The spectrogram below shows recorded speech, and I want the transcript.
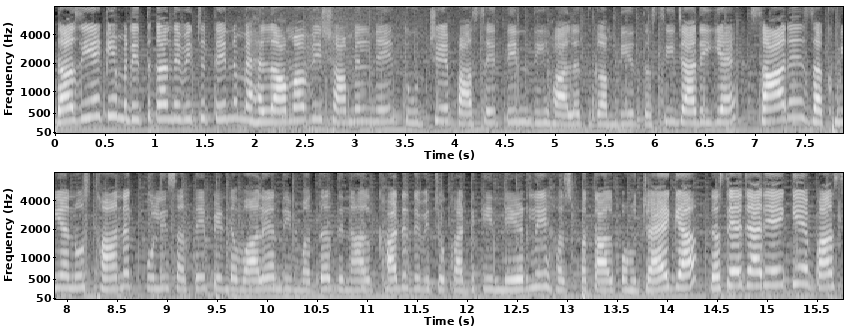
ਦੱਸਦੀਏ ਕਿ ਮ੍ਰਿਤਕਾਂ ਦੇ ਵਿੱਚ ਤਿੰਨ ਮਹਿਲਾਵਾਂ ਵੀ ਸ਼ਾਮਿਲ ਨੇ juventude ਦੂਜੇ ਪਾਸੇ ਤਿੰਨ ਦੀ ਹਾਲਤ ਗੰਭੀਰ ਦੱਸੀ ਜਾ ਰਹੀ ਹੈ। ਸਾਰੇ ਜ਼ਖਮੀਆਂ ਨੂੰ ਸਥਾਨਕ ਪੁਲਿਸ ਅਤੇ ਪਿੰਡ ਵਾਲਿਆਂ ਦੀ ਮਦਦ ਦੇ ਨਾਲ ਖੱਡ ਦੇ ਵਿੱਚੋਂ ਕੱਢ ਕੇ ਨੇੜਲੇ ਹਸਪਤਾਲ ਪਹੁੰਚਾਇਆ ਗਿਆ। ਦੱਸਿਆ ਜਾ ਰਿਹਾ ਹੈ ਕਿ ਇਹ ਬੱਸ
